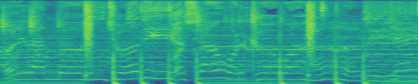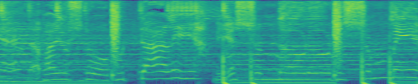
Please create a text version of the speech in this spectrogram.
和你懒得很彻底。我想我的渴望很有时多不搭理，你眼神透露着神秘，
